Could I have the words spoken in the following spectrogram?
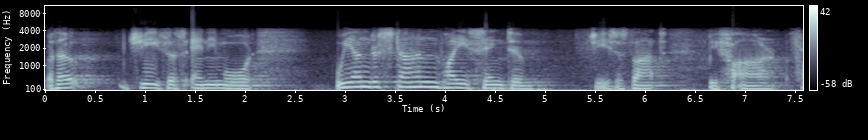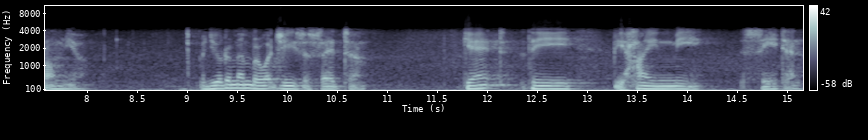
without Jesus anymore, we understand why he's saying to Jesus that be far from you. But you remember what Jesus said to him Get thee behind me, Satan.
